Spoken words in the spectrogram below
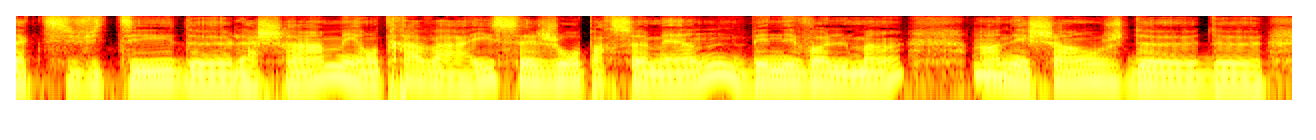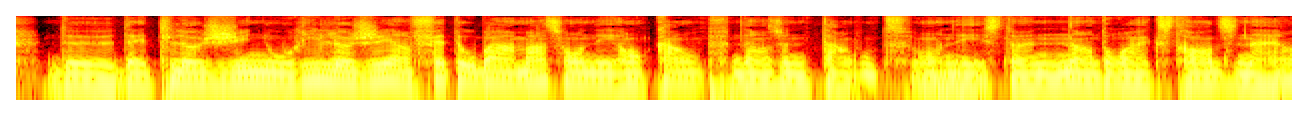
activités de l'ashram et on travaille 16 jours par semaine bénévolement Mm. en échange de de de- d'être logé, nourri, logé. En fait, au Bahamas, on est on campe dans une tente. On est c'est un endroit extraordinaire.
